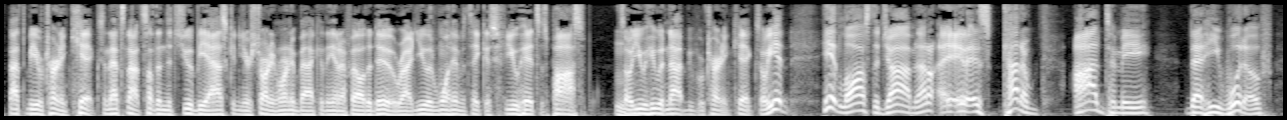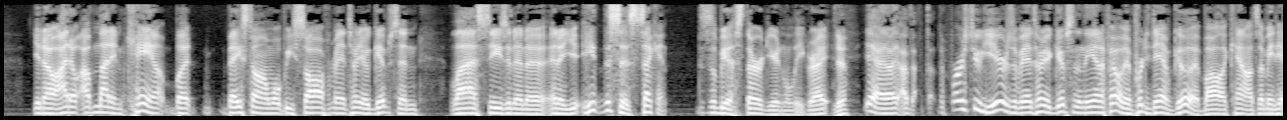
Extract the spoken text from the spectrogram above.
about to be returning kicks, and that's not something that you would be asking your starting running back in the NFL to do, right? You would want him to take as few hits as possible, so you, he would not be returning kicks. So he had he had lost the job, and I don't. it- It's kind of odd to me that he would have. You know, I don't. I'm not in camp, but based on what we saw from Antonio Gibson last season, in a in a he, this is his second. This will be his third year in the league, right? Yeah. Yeah, I, I, the first two years of Antonio Gibson in the NFL have been pretty damn good by all accounts. I mean, he,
